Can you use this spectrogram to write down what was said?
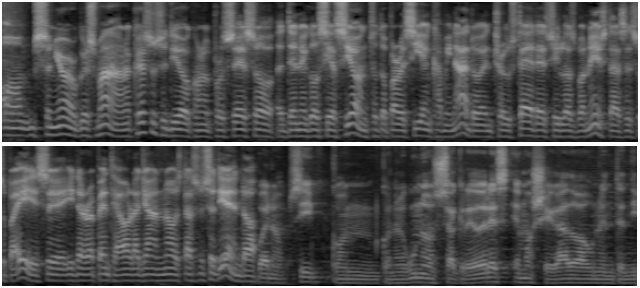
Um, señor Guzmán, ¿qué sucedió con el proceso de negociación? Todo parecía encaminado entre ustedes y los bonistas de su país eh, y de repente ahora ya no está sucediendo. Bueno, sí, con, con algunos acreedores hemos llegado a un entendimiento,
